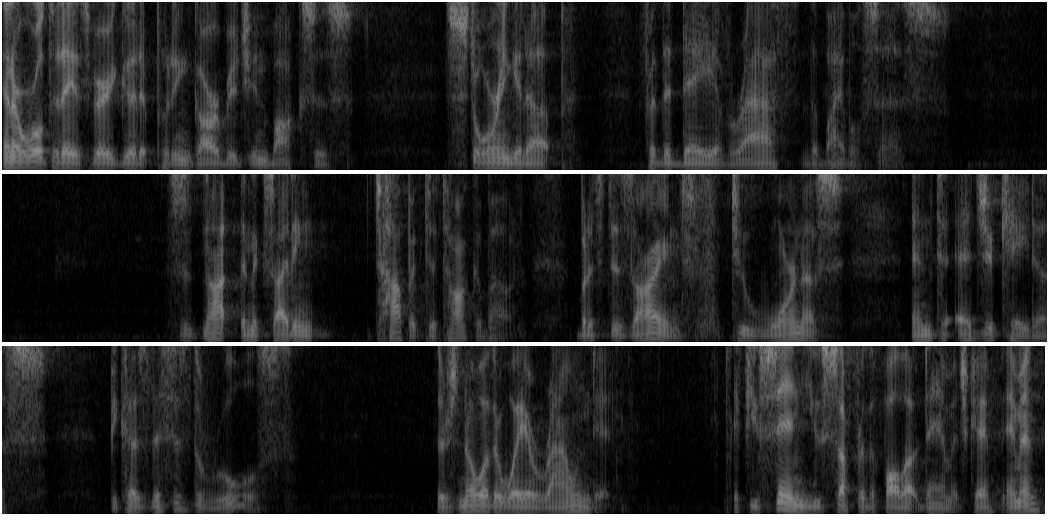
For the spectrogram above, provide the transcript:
And our world today is very good at putting garbage in boxes, storing it up for the day of wrath, the Bible says. This is not an exciting topic to talk about, but it's designed to warn us and to educate us because this is the rules. There's no other way around it. If you sin, you suffer the fallout damage, okay? Amen?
